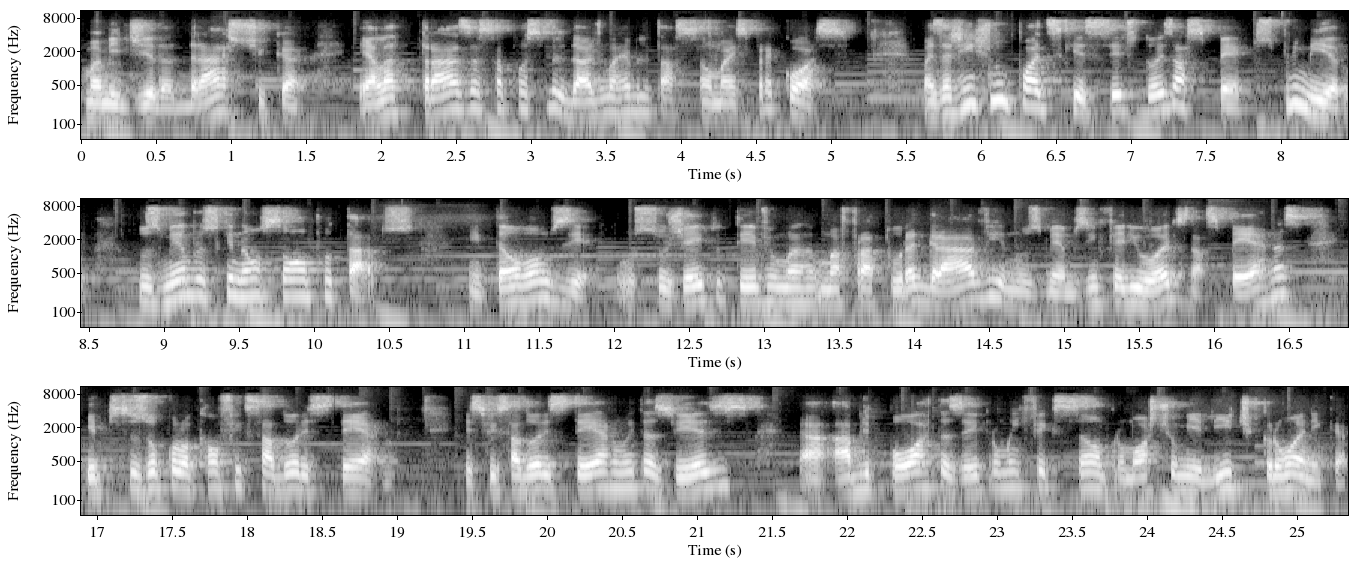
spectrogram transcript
uma medida drástica, ela traz essa possibilidade de uma reabilitação mais precoce. Mas a gente não pode esquecer de dois aspectos. Primeiro, os membros que não são amputados. Então, vamos dizer, o sujeito teve uma, uma fratura grave nos membros inferiores, nas pernas, e precisou colocar um fixador externo. Esse fixador externo, muitas vezes, abre portas aí para uma infecção, para uma osteomielite crônica.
